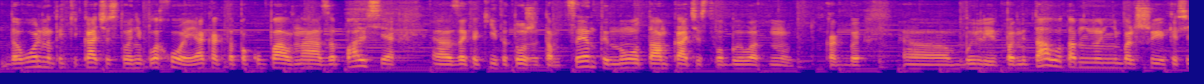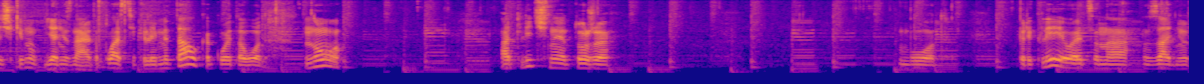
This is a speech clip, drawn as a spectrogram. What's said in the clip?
довольно-таки качество неплохое. Я как-то покупал на Запальсе э, за какие-то тоже там центы, но там качество было ну, как бы э, были по металлу там ну, небольшие косячки, ну, я не знаю, это пластик или металл какой-то, вот, но отличные тоже, вот, приклеивается на заднюю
